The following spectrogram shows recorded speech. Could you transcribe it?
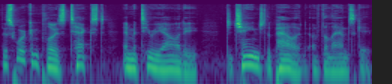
This work employs text and materiality to change the palette of the landscape.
